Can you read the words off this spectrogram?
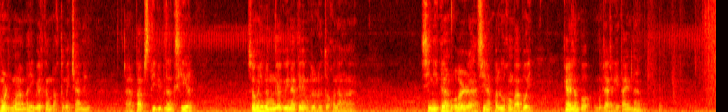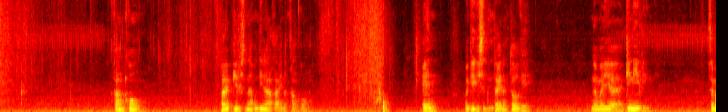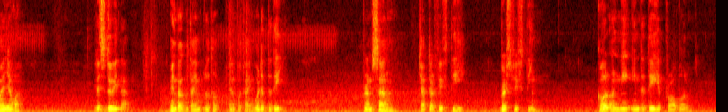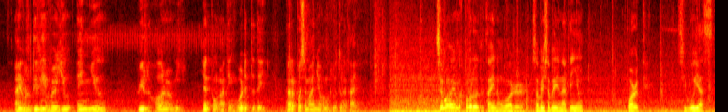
Good morning mga bay, welcome back to my channel. Uh, Pabs TV Vlogs here. So ngayon ang gagawin natin ay magluluto ako ng uh, sinigang or uh, sinampalukang baboy. Kaya lang po, maglalagay tayo ng kangkong. 5 years na akong di nakakain ng kangkong. And magigisa din tayo ng toge na may uh, giniling. Samahan niyo ako. Let's do it now. And bago tayo magluto, meron po tayong word of the day. From Psalm chapter 50, verse 15. Call on me in the day of trouble. I will deliver you and you will honor me. Yan po ang ating word of the day. Tara po, samahan niyo ako, magluto na tayo. So mga magpakuluto tayo ng water. Sabay-sabay natin yung pork, sibuyas,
